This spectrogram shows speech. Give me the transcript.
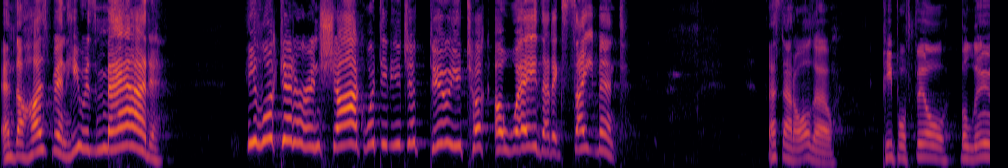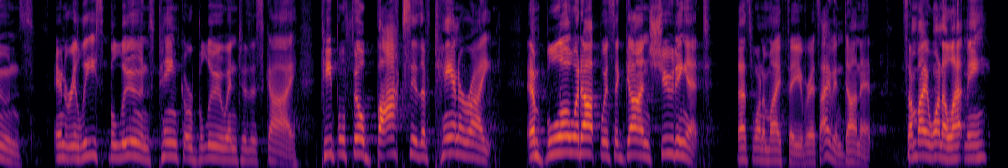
And the husband, he was mad. He looked at her in shock. What did you just do? You took away that excitement. That's not all, though. People fill balloons and release balloons, pink or blue, into the sky. People fill boxes of tannerite and blow it up with a gun, shooting it. That's one of my favorites. I haven't done it. Somebody want to let me?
